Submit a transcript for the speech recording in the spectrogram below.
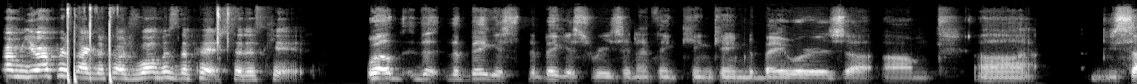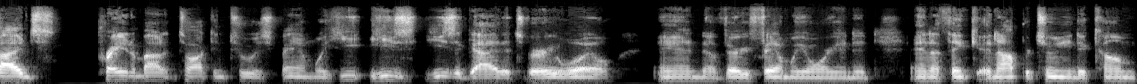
From your perspective, coach, what was the pitch to this kid? Well, the, the biggest the biggest reason I think King came to Baylor is uh, um, uh, besides praying about it, talking to his family, he he's he's a guy that's very loyal and uh, very family oriented. And I think an opportunity to come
